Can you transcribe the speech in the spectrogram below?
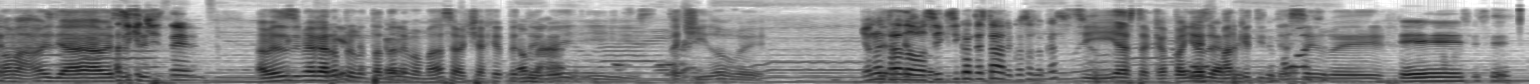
No mames, ya a veces Así que chiste. A veces sí me agarro preguntándole mamadas a ChatGPT, güey, y está chido, güey. Yo no he entrado, ¿sí, sí contesta cosas locas? Sí, hasta campañas de marketing te hace, güey. Sí, sí, sí.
